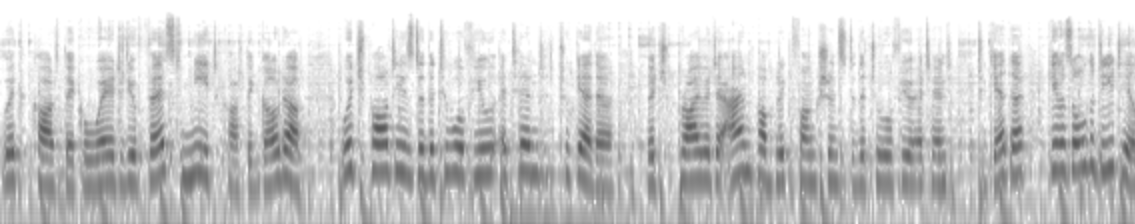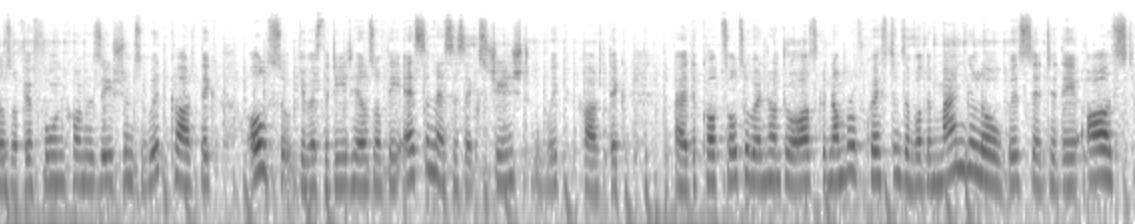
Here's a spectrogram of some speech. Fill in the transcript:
with Karthik. Where did you first meet Karthik Gowda? Which parties did the two of you attend together? Which private and public functions did the two of you attend together? Give us all the details of your phone conversations with Karthik. Also, give us the details of the SMSs exchanged with Karthik. Uh, the cops also went on to ask a number of questions about the Mangalore visit. They asked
